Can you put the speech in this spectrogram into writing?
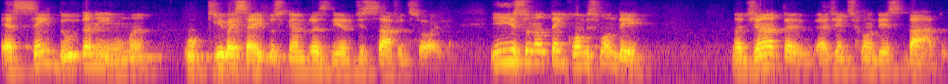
é sem dúvida nenhuma o que vai sair dos campos brasileiros de safra de soja. E isso não tem como esconder. Não adianta a gente esconder esse dado.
